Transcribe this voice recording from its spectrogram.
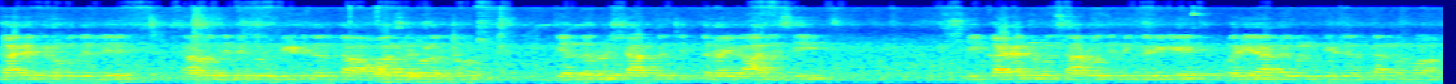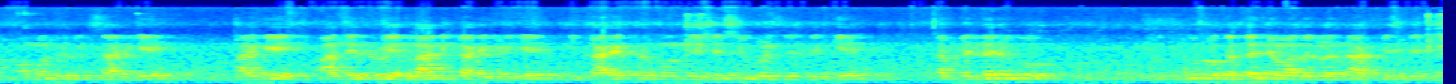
ಕಾರ್ಯಕ್ರಮದಲ್ಲಿ ಸಾರ್ವಜನಿಕರು ನೀಡಿದಂಥ ಆವಾಸಗಳನ್ನು ಎಲ್ಲರೂ ಶಾಂತಚಿತ್ತರಾಗಿ ಆಲಿಸಿ ಈ ಕಾರ್ಯಕ್ರಮ ಸಾರ್ವಜನಿಕರಿಗೆ ಪರಿಹಾರಗಳನ್ನು ನೀಡಿದಂಥ ನಮ್ಮ ಮೊಹಮ್ಮದ್ ರವಿ ಸಾರ್ಗೆ ಹಾಗೆ ಹಾಜರಿರುವ ಎಲ್ಲ ಅಧಿಕಾರಿಗಳಿಗೆ ಈ ಕಾರ್ಯಕ್ರಮವನ್ನು ಯಶಸ್ವಿಗೊಳಿಸಿದ್ದಕ್ಕೆ ತಮ್ಮೆಲ್ಲರಿಗೂ ಪೂರ್ವಕ ಧನ್ಯವಾದಗಳನ್ನು ಅರ್ಪಿಸ್ತೇನೆ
